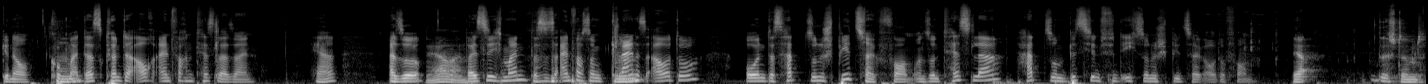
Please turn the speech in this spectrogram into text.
Genau. Guck Mhm. mal, das könnte auch einfach ein Tesla sein. Ja. Also, ja, weißt du, ich meine? Das ist einfach so ein Mhm. kleines Auto und das hat so eine Spielzeugform. Und so ein Tesla hat so ein bisschen, finde ich, so eine Spielzeugautoform. Ja, das stimmt.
